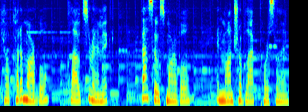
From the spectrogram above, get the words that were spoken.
Calacatta marble, cloud ceramic, Thassos marble, and Mantra black porcelain.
